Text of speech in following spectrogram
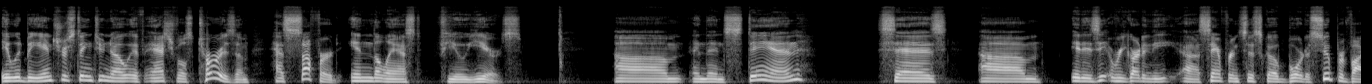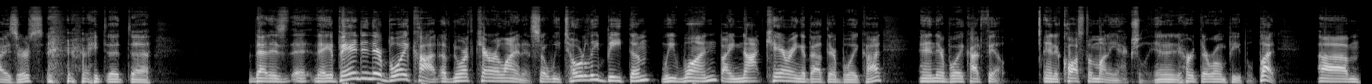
It would be interesting to know if Asheville's tourism has suffered in the last few years. Um, and then Stan says um, it is regarding the uh, San Francisco Board of Supervisors, right? That uh, That is, uh, they abandoned their boycott of North Carolina. So we totally beat them. We won by not caring about their boycott, and their boycott failed. And it cost them money, actually, and it hurt their own people. But, um,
